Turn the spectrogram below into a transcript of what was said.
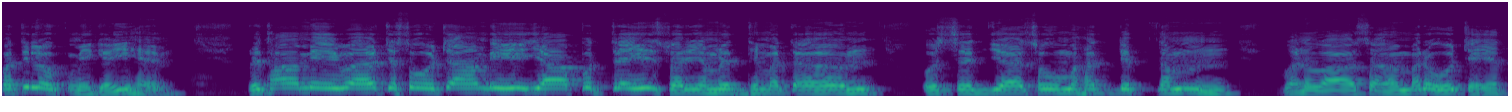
पतिलोक में गई है। पृथामेव च शोचा या पुत्र ऐश्वर्य मृद्धिमत उत्सृज्य सुमहदीप्तम वनवास मरोचयत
